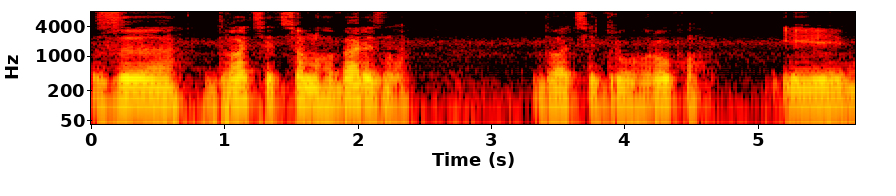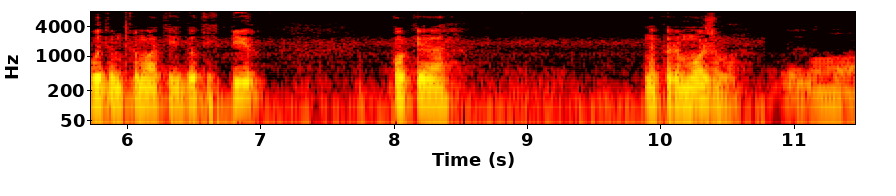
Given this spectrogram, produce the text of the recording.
З 27 березня 2022 року. І будемо тримати її до тих пір, поки не переможемо. бо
